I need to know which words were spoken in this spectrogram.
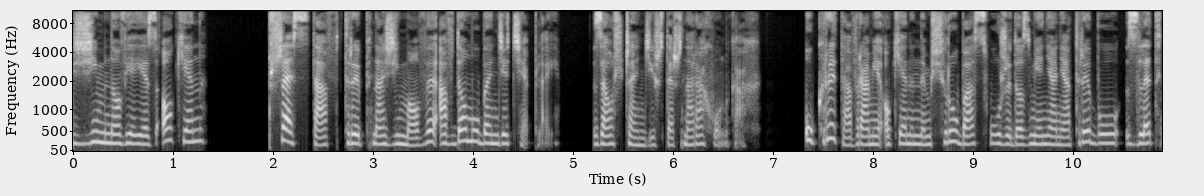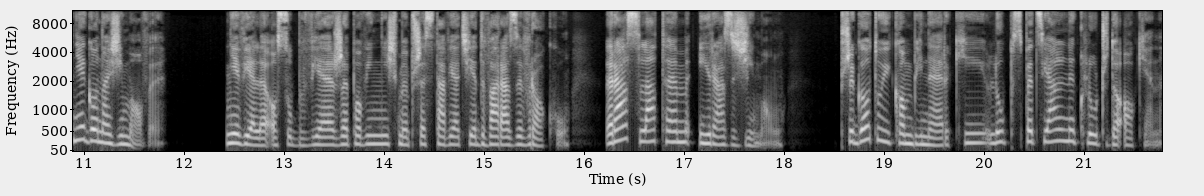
Zimno wieje z okien? Przestaw tryb na zimowy, a w domu będzie cieplej. Zaoszczędzisz też na rachunkach. Ukryta w ramie okiennym śruba służy do zmieniania trybu z letniego na zimowy. Niewiele osób wie, że powinniśmy przestawiać je dwa razy w roku. Raz latem i raz zimą. Przygotuj kombinerki lub specjalny klucz do okien.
